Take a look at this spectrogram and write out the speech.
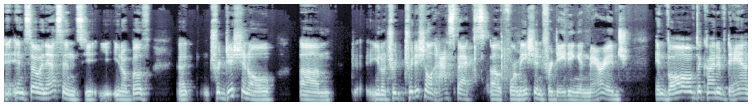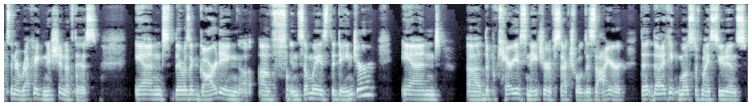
And, and so in essence you, you know both uh, traditional um, you know tr- traditional aspects of formation for dating and marriage involved a kind of dance and a recognition of this and there was a guarding of in some ways the danger and uh, the precarious nature of sexual desire that, that I think most of my students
